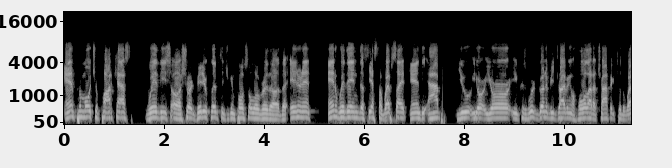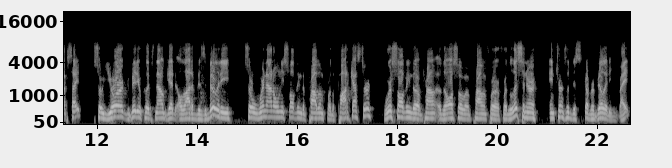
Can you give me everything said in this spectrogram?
and promote your podcast with these uh, short video clips that you can post all over the the internet and within the Fiesta website and the app. You your your because we're going to be driving a whole lot of traffic to the website, so your video clips now get a lot of visibility. So we're not only solving the problem for the podcaster, we're solving the problem, also a problem for for the listener in terms of discoverability, right?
